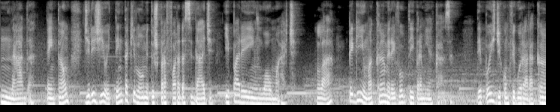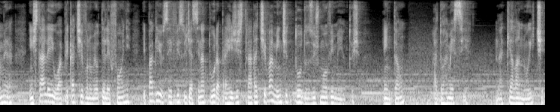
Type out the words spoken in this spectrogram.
Nada. Então, dirigi 80 quilômetros para fora da cidade e parei em um Walmart. Lá, peguei uma câmera e voltei para minha casa. Depois de configurar a câmera, instalei o aplicativo no meu telefone e paguei o serviço de assinatura para registrar ativamente todos os movimentos. Então, adormeci. Naquela noite,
